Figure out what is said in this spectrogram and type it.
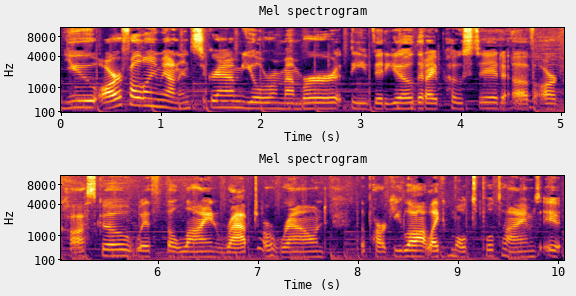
you are following me on Instagram, you'll remember the video that I posted of our Costco with the line wrapped around the parking lot like multiple times. It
